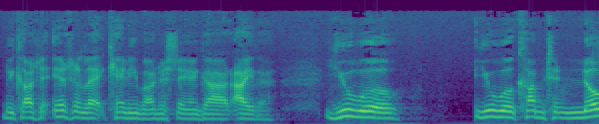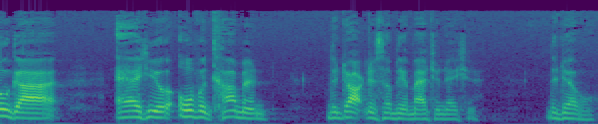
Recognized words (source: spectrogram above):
Because the intellect can't even understand God either. You will, you will come to know God as you're overcoming the darkness of the imagination, the devil.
